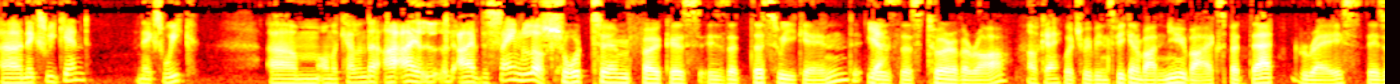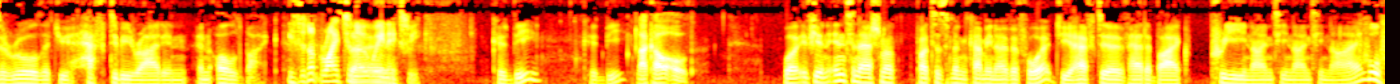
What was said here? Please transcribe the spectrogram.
uh, next weekend, next week. Um, on the calendar, I, I I have the same look. Short term focus is that this weekend Yeah. is this Tour of Ara, Okay, which we've been speaking about new bikes, but that race, there's a rule that you have to be riding an old bike. is it not right to know So- where next week? Could be, could be. Like how old? Well, if you're an international participant coming over for it, you have to have had a bike pre 1999. Oof.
